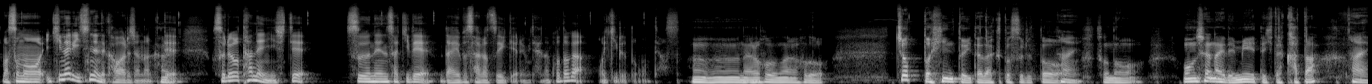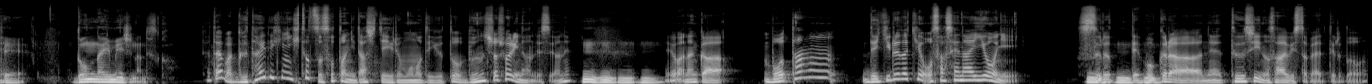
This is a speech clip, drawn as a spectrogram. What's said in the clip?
まあ、その、いきなり1年で変わるじゃなくて、はい、それを種にして、数年先でだいぶ差がついてるみたいなことが起きると思ってます。うん、なるほど、なるほど。ちょっとヒントいただくとすると、はい、その、御社内で見えてきた方って、どんなイメージなんですか、例えば具体的に一つ外に出しているもので言うと文書処理なんですよね。要はなんかボタンできるだけ押させないようにするって僕らね 2C のサービスとかやってると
